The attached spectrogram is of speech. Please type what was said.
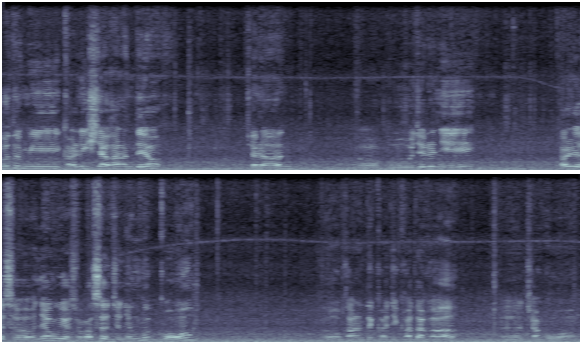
어둠이 깔리기 시작하는데요. 저는 또 부지런히 달려서 언양국에서 가서 저녁 먹고 또 가는 데까지 가다가 어, 자고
